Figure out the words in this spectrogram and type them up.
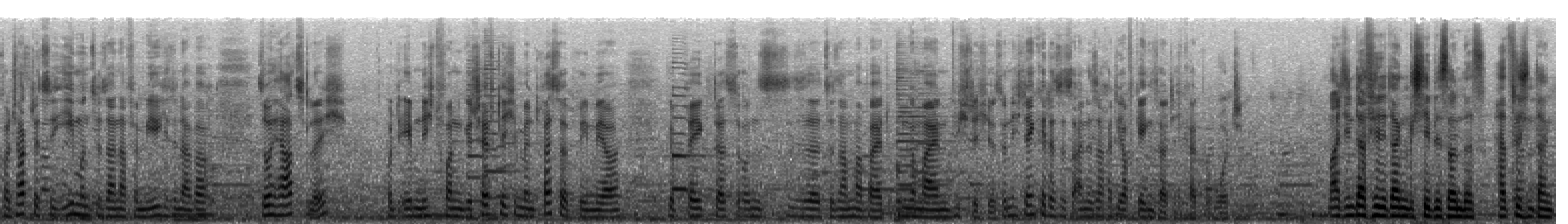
Kontakte zu ihm und zu seiner Familie sind einfach so herzlich und eben nicht von geschäftlichem Interesse primär geprägt, dass uns diese Zusammenarbeit ungemein wichtig ist. Und ich denke, das ist eine Sache, die auf Gegenseitigkeit beruht. Martin, dafür danke ich dir besonders. Herzlichen Dank.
